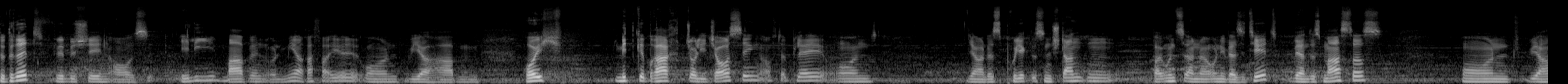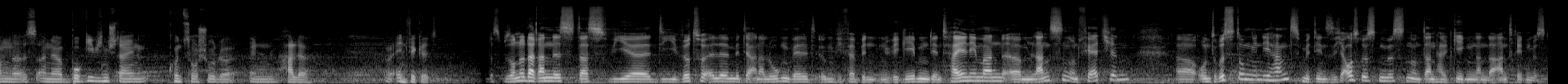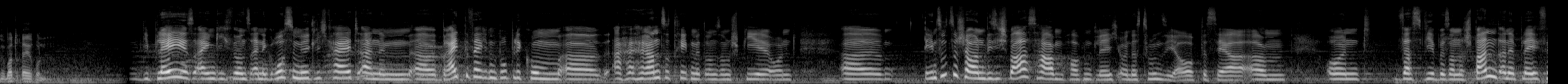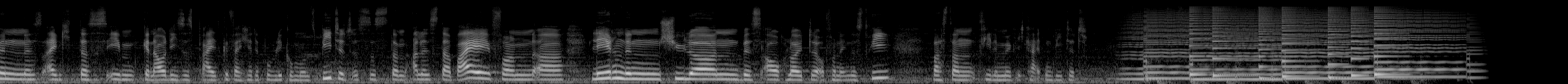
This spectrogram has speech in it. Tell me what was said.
zu dritt. Wir bestehen aus Eli, Marvin und mir, Raphael. Und wir haben euch mitgebracht, Jolly Jousting auf der Play. Und ja, das Projekt ist entstanden bei uns an der Universität während des Masters. Und wir haben das an der Burg Giebichenstein Kunsthochschule in Halle entwickelt. Das Besondere daran ist, dass wir die virtuelle mit der analogen Welt irgendwie verbinden. Wir geben den Teilnehmern ähm, Lanzen und Pferdchen äh, und Rüstungen in die Hand, mit denen sie sich ausrüsten müssen und dann halt gegeneinander antreten müssen über drei Runden. Die Play ist eigentlich für uns eine große Möglichkeit, an einem äh, breit gefächerten Publikum äh, heranzutreten mit unserem Spiel und äh, denen zuzuschauen, wie sie Spaß haben, hoffentlich. Und das tun sie auch bisher. Ähm, und was wir besonders spannend an der Play finden, ist eigentlich, dass es eben genau dieses breit gefächerte Publikum uns bietet. Es ist dann alles dabei, von äh, Lehrenden, Schülern bis auch Leute von der Industrie, was dann viele Möglichkeiten bietet. Musik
